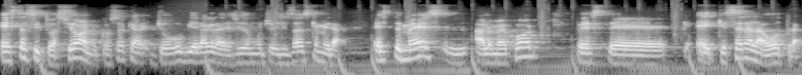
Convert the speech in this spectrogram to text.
esta situación, cosa que yo hubiera agradecido mucho. Y sabes que mira, este mes a lo mejor, este, eh, que será la otra.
